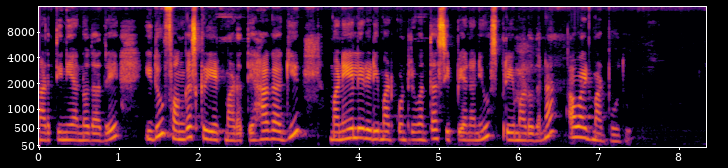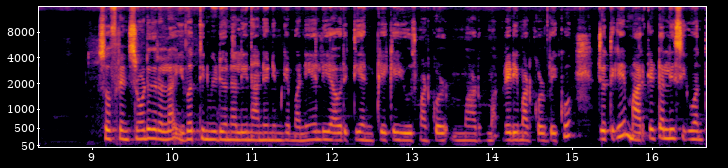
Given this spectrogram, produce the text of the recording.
ಮಾಡ್ತೀನಿ ಅನ್ನೋದಾದರೆ ಇದು ಫಂಗಸ್ ಕ್ರಿಯೇಟ್ ಮಾಡುತ್ತೆ. ಹಾಗಾಗಿ ಮನೆಯಲ್ಲಿ ರೆಡಿ ಮಾಡ್ಕೊಂಡಿರುವಂಥ ಸಿಪ್ಪೆಯನ್ನು ನೀವು ಸ್ಪ್ರೇ ಮಾಡೋದನ್ನು ಅವಾಯ್ಡ್ ಮಾಡ್ಬೋದು. ಸೊ ಫ್ರೆಂಡ್ಸ್ ನೋಡಿದ್ರಲ್ಲ, ಇವತ್ತಿನ ವಿಡಿಯೋನಲ್ಲಿ ನಾನು ನಿಮಗೆ ಮನೆಯಲ್ಲಿ ಯಾವ ರೀತಿ ಎನ್ ಪಿ ಕೆ ಯೂಸ್ ಮಾಡ್ಕೊಳ್, ಮಾಡಿ ರೆಡಿ ಮಾಡ್ಕೊಳ್ಬೇಕು, ಜೊತೆಗೆ ಮಾರ್ಕೆಟಲ್ಲಿ ಸಿಗುವಂಥ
